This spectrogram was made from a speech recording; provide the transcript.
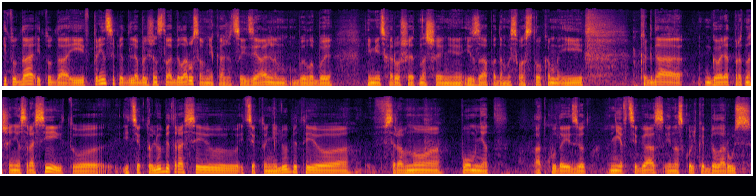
и туда, и туда. И, в принципе, для большинства белорусов, мне кажется, идеальным было бы иметь хорошие отношения и с Западом, и с Востоком. И когда говорят про отношения с Россией, то и те, кто любит Россию, и те, кто не любит ее, все равно помнят откуда идет нефть и газ, и насколько Беларусь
